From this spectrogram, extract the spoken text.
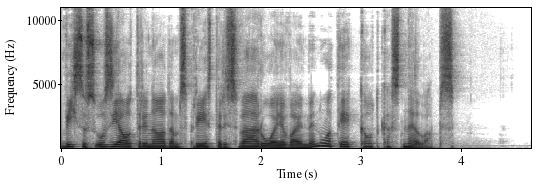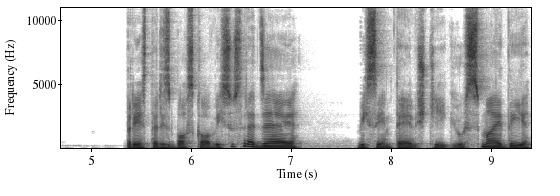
Visus uzjautrinādams priesteris vēroja, vai nenotiek kaut kas nelabs. Priesteris Bosko visus redzēja, visiem tēvišķīgi uzsmaidīja,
